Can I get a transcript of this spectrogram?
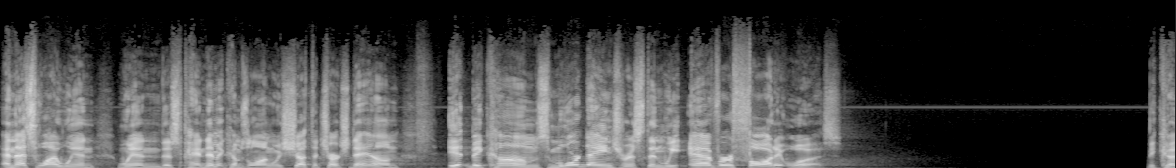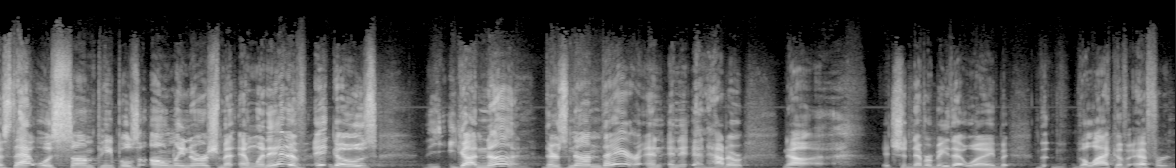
And that's why when, when this pandemic comes along, we shut the church down it becomes more dangerous than we ever thought it was. Because that was some people's only nourishment. And when it, it goes, you got none. There's none there. And, and, it, and how to, now, it should never be that way, but the, the lack of effort.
